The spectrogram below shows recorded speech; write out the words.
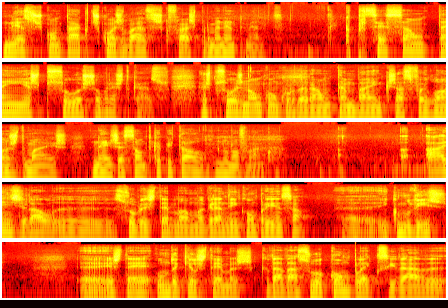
Nesses contactos com as bases que faz permanentemente, que percepção têm as pessoas sobre este caso? As pessoas não concordarão também que já se foi longe demais na injeção de capital no novo banco? Há, em geral, eh, sobre este tema, uma grande incompreensão. Eh, e, como diz, eh, este é um daqueles temas que, dada a sua complexidade,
